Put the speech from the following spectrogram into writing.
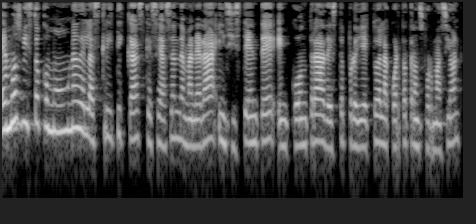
Hemos visto como una de las críticas que se hacen de manera insistente en contra de este proyecto de la Cuarta Transformación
